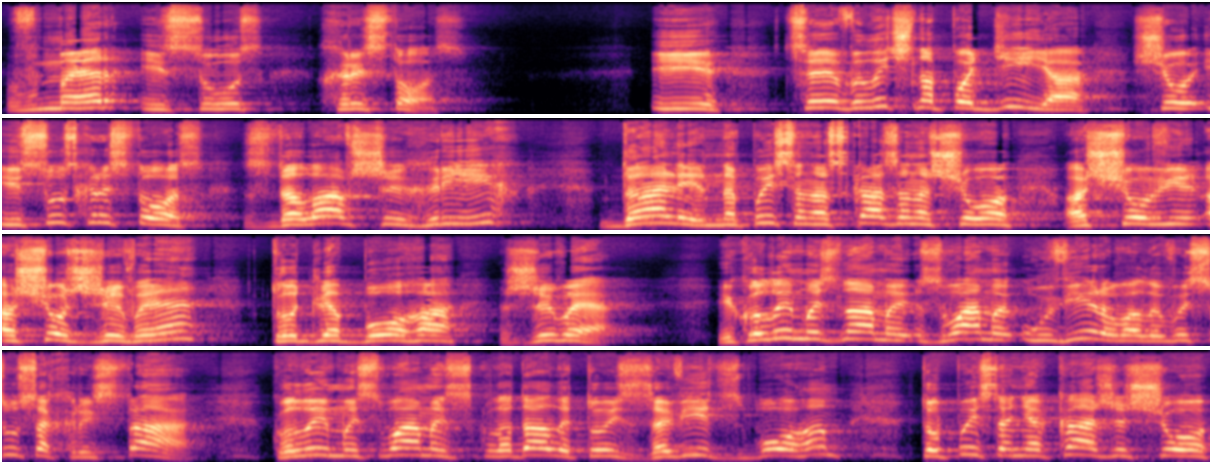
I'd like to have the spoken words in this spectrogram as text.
вмер Ісус Христос. І це велична подія, що Ісус Христос, здолавши гріх, далі написано, сказано, що а що, а що живе, то для Бога живе. І коли ми з, нами, з вами увірували в Ісуса Христа, коли ми з вами складали той завіт з Богом, то Писання каже, що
